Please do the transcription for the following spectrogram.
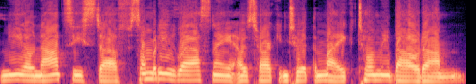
neo-Nazi stuff. Somebody last night I was talking to at the mic told me about um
